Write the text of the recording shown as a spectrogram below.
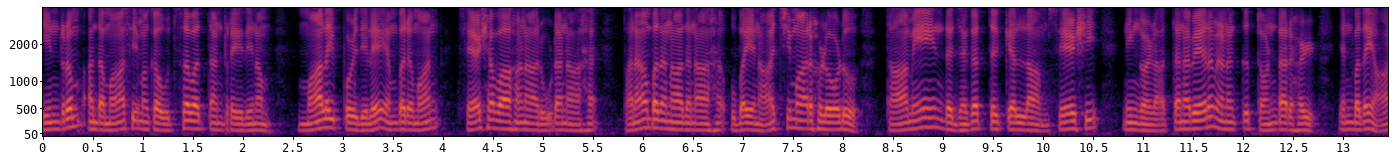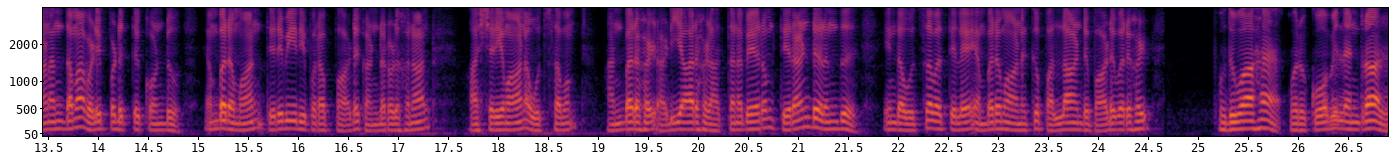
இன்றும் அந்த மாசிமக உற்சவத்தன்றைய தினம் மாலை பொழுதிலே எம்பெருமான் சேஷவாகனார் உடனாக பரமபதநாதனாக உபய நாச்சிமார்களோடு தாமே இந்த ஜகத்துக்கெல்லாம் சேஷி நீங்கள் அத்தனை பேரும் எனக்கு தொண்டர்கள் என்பதை ஆனந்தமாக வெளிப்படுத்தி கொண்டு எம்பெருமான் திருவீதி புறப்பாடு கண்டருள்கிறான். ஆச்சரியமான உற்சவம். அன்பர்கள் அடியார்கள் அத்தனை பேரும் திரண்டிருந்து இந்த உற்சவத்திலே எம்பெருமானுக்கு பல்லாண்டு பாடுவர்கள். பொதுவாக ஒரு கோவில் என்றால்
